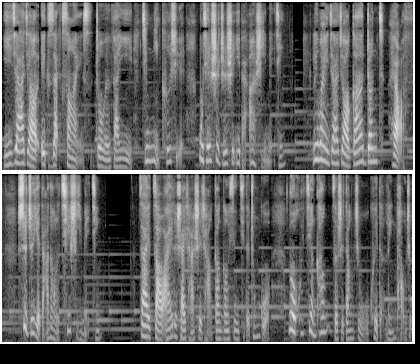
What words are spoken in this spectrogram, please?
一家叫 Exact Science，中文翻译精密科学，目前市值是一百二十亿美金；另外一家叫 Guardant Health，市值也达到了七十亿美金。在早癌的筛查市场刚刚兴起的中国，诺辉健康则是当之无愧的领跑者。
